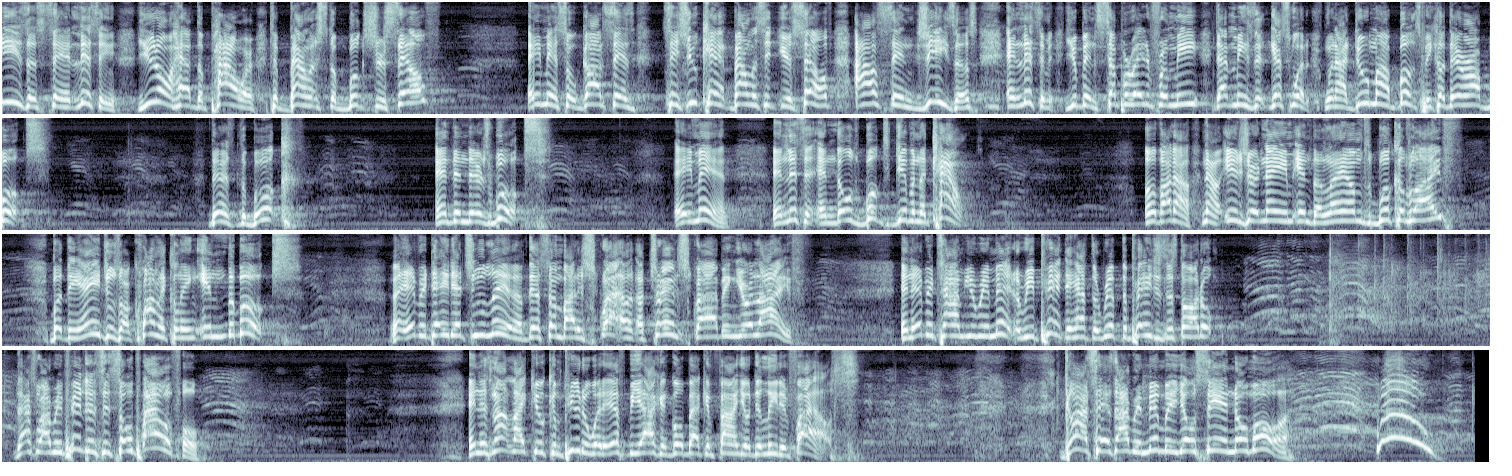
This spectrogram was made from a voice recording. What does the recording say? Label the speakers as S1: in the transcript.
S1: Jesus said, listen, you don't have the power to balance the books yourself. Amen. So God says, since you can't balance it yourself, I'll send Jesus. And listen, you've been separated from me. That means that, guess what? When I do my books, because there are books, there's the book, and then there's books. Amen. And listen, and those books give an account of our now. Is your name in the Lamb's book of life? But the angels are chronicling in the books. Every day that you live, there's somebody scri- uh, transcribing your life. And every time you remit, repent, they have to rip the pages and start over. That's why repentance is so powerful. And it's not like your computer where the FBI can go back and find your deleted files. God says, I remember your sin no more.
